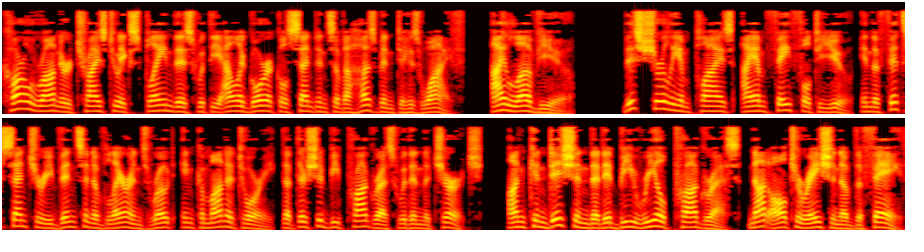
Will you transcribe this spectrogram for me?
Karl Rahner tries to explain this with the allegorical sentence of a husband to his wife, "'I love you' This surely implies, I am faithful to you. In the 5th century, Vincent of Lerins wrote, in Commonitory, that there should be progress within the Church, on condition that it be real progress, not alteration of the faith.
